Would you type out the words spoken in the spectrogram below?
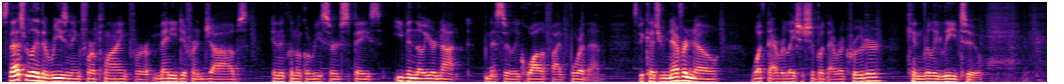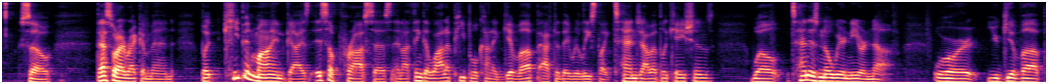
So that's really the reasoning for applying for many different jobs in the clinical research space, even though you're not necessarily qualified for them. It's because you never know what that relationship with that recruiter can really lead to. So that's what I recommend. But keep in mind, guys, it's a process. And I think a lot of people kind of give up after they release like 10 job applications. Well, 10 is nowhere near enough. Or you give up,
